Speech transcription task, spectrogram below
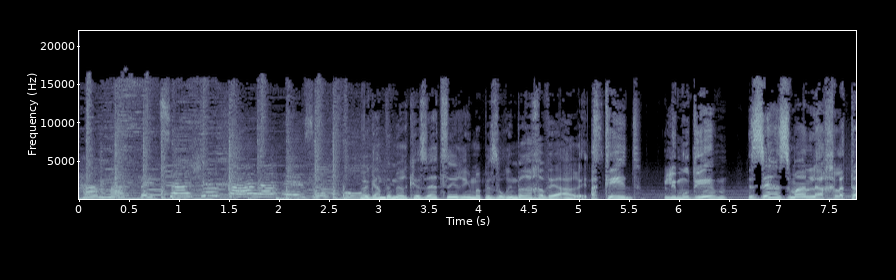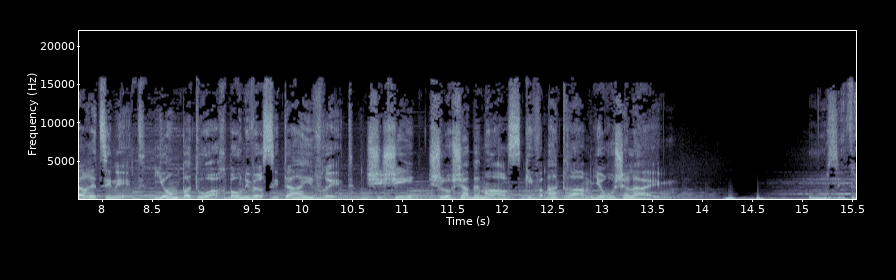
המקפצה שלך לאזרחות וגם במרכזי הצעירים הפזורים ברחבי הארץ. עתיד? לימודים? זה הזמן להחלטה רצינית. יום פתוח באוניברסיטה העברית. שישי, שלושה במרס, גבעת רם, ירושלים. מוזיקה.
